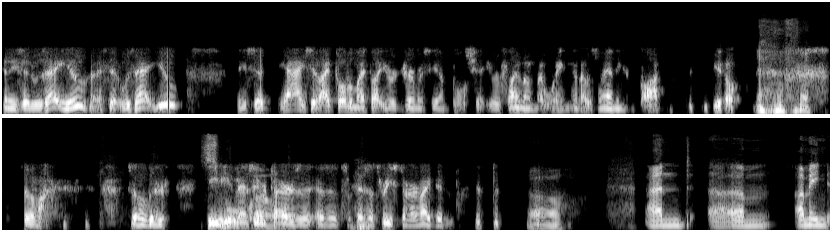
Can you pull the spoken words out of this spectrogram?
And he said, "Was that you?" I said, "Was that you?" He said, "Yeah." I said, "I told him I thought you were German." He said, "Yeah, bullshit. You were flying on my wing, and I was landing in Baden." you know. so, so there. He, he eventually retired as a, as a, as a three star, and I didn't. oh, and um, I mean,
